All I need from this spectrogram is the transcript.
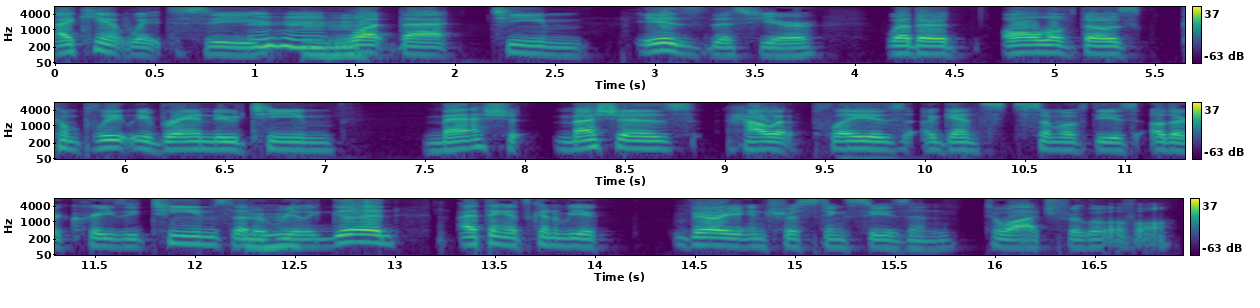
I can't wait to see Mhm. what that team is this year, whether all of those completely brand new team mesh meshes, how it plays against some of these other crazy teams that are Mhm. really good. I think it's going to be a very interesting season to watch for Louisville.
